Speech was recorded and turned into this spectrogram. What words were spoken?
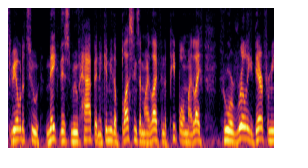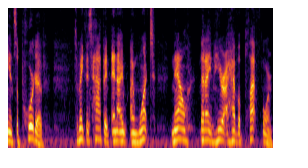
to be able to, to make this move happen and give me the blessings in my life and the people in my life who are really there for me and supportive to make this happen. And I, I want now that I'm here, I have a platform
